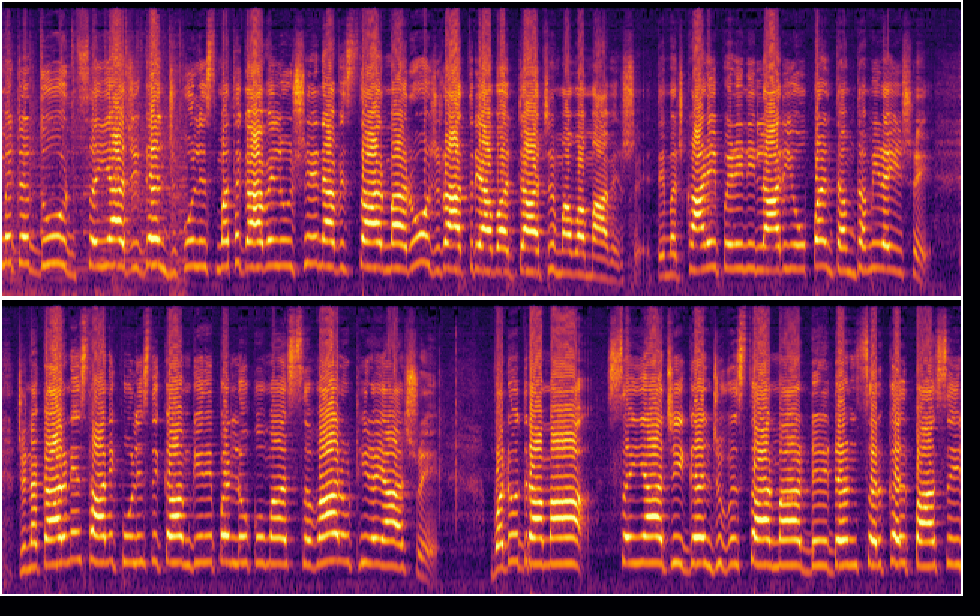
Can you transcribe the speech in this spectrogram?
મીટર દૂર સયાજીગંજ પોલીસ મથક આવેલું છે અને આ વિસ્તારમાં રોજ રાત્રે આવા અડ્ડા જમાવવામાં આવે છે. તેમજ ખાણીપીણીની લારીઓ પણ ધમધમી રહી છે, જેના કારણે સ્થાનિક પોલીસની કામગીરી પણ લોકોમાં સવાલ ઉઠી રહ્યા છે. વડોદરામાં સયાજીગંજ વિસ્તારમાં ડેડન સર્કલ પાસે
